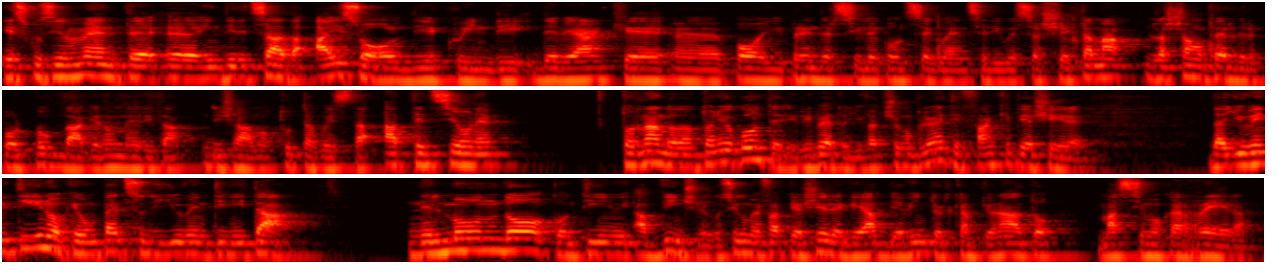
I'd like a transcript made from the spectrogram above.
esclusivamente eh, indirizzata ai soldi e quindi deve anche eh, poi prendersi le conseguenze di questa scelta, ma lasciamo perdere Paul Pogba che non merita, diciamo, tutta questa attenzione. Tornando ad Antonio Conte, ripeto, gli faccio complimenti e fa anche piacere da Juventino che un pezzo di juventinità nel mondo continui a vincere, così come fa piacere che abbia vinto il campionato Massimo Carrera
